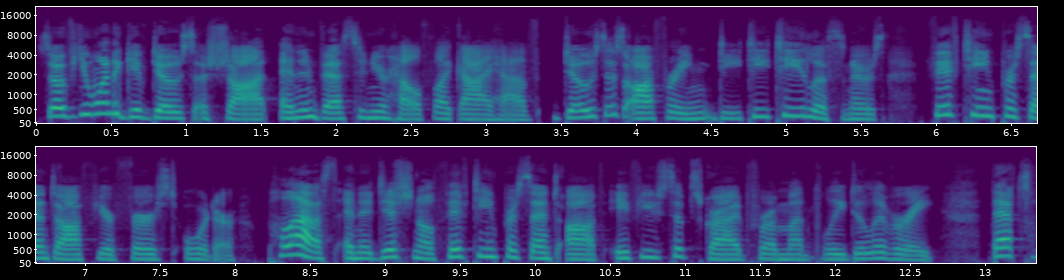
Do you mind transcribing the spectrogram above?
So if you want to give Dose a shot and invest in your health like I have, Dose is offering DTT listeners 15% off your first order, plus an additional 15% off if you subscribe for a monthly delivery. That's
